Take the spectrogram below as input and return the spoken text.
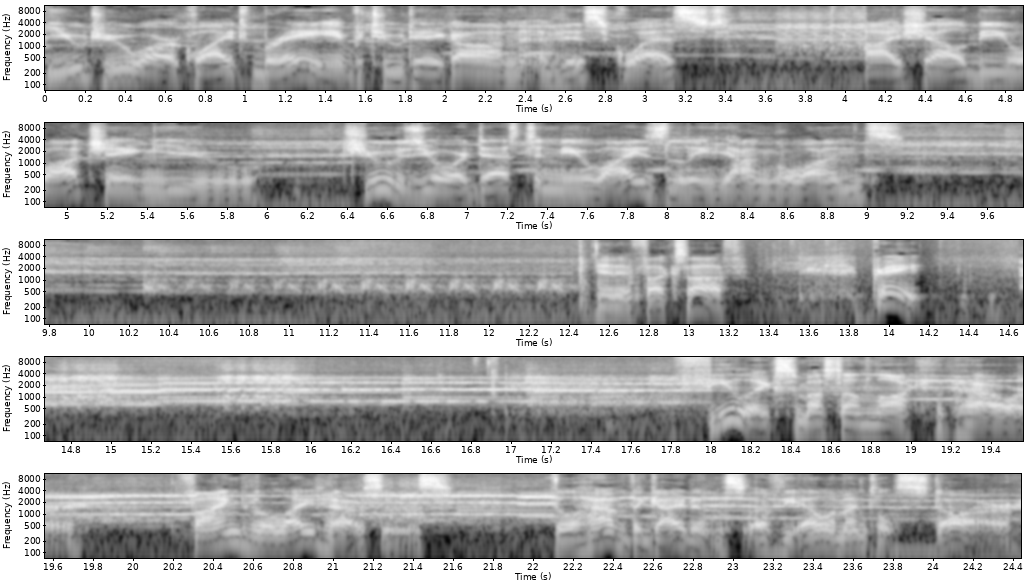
You two are quite brave to take on this quest. I shall be watching you. Choose your destiny wisely, young ones. And it fucks off. Great. Felix must unlock the power. Find the lighthouses. They'll have the guidance of the elemental star.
